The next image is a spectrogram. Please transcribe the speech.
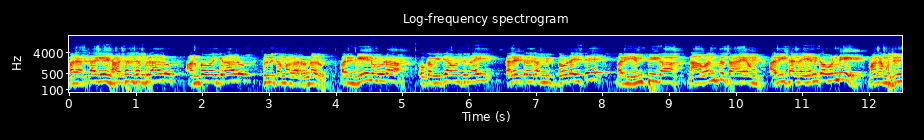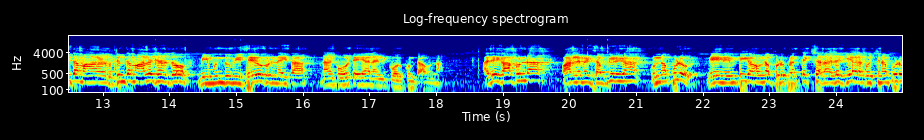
మరి అట్లాగే శాసనసభ్యురాలు అనుభవజ్ఞరాలు సునీతమ్మ గారు ఉన్నారు. మరి నేను కూడా ఒక విద్యావంతునై కలెక్టర్గా మీకు తోడైతే మరి ఎంపీగా నా వంతు సాయం హరీష్ అన్న వెనుక ఉండి మనం సునీతమ్మ సునీతమ్మ ఆలోచనతో మీ ముందు మీ సేవకుడినైతే నాకు ఓటేయాలని కోరుకుంటా ఉన్నా. అదే కాకుండా పార్లమెంట్ సభ్యుడిగా ఉన్నప్పుడు నేను ఎంపీగా ఉన్నప్పుడు ప్రత్యక్ష రాజకీయాలకు వచ్చినప్పుడు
